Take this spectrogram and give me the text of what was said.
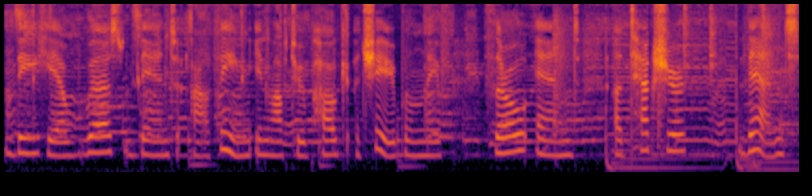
They have worse than are thin enough to poke a chip leaf through and a texture that's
